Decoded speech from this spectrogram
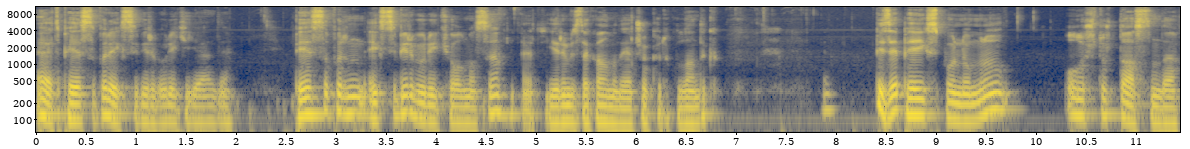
Evet P0 eksi 1 bölü 2 geldi. P0'ın eksi 1 bölü 2 olması evet yerimizde kalmadı ya çok kötü kullandık. Bize Px polinomunu oluşturttu aslında.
